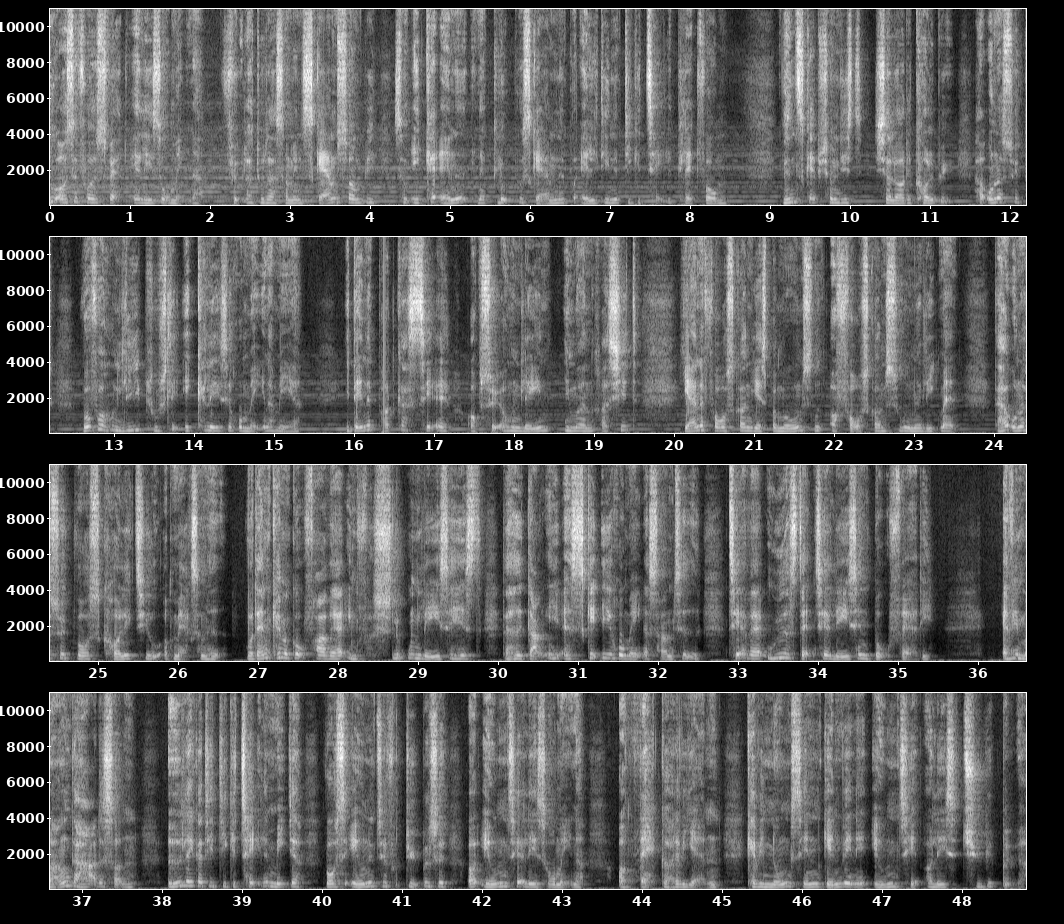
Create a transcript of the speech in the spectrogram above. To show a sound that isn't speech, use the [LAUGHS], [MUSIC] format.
du også fået svært ved at læse romaner? Føler du dig som en skærmzombie, som ikke kan andet end at glo på skærmene på alle dine digitale platforme? Videnskabsjournalist Charlotte Kolby har undersøgt, hvorfor hun lige pludselig ikke kan læse romaner mere. I denne podcast-serie opsøger hun lægen Imran Rashid, hjerneforskeren Jesper Mogensen og forskeren Sune Lehmann, der har undersøgt vores kollektive opmærksomhed. Hvordan kan man gå fra at være en forslugen læsehest, der havde gang i adskillige romaner samtidig, til at være ude af stand til at læse en bog færdig? Er vi mange, der har det sådan? Ødelægger de digitale medier vores evne til fordybelse og evnen til at læse romaner? Og hvad gør det ved hjernen? Kan vi nogensinde genvinde evnen til at læse tykke bøger?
